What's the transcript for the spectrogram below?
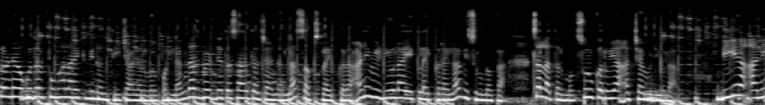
करण्या अगोदर तुम्हाला एक विनंती चॅनलवर पहिल्यांदाच भेट देत असाल तर चॅनलला सबस्क्राईब करा आणि व्हिडिओला एक लाईक करायला विसरू नका. चला तर मग सुरू करूया आजच्या व्हिडिओला. डीए आणि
